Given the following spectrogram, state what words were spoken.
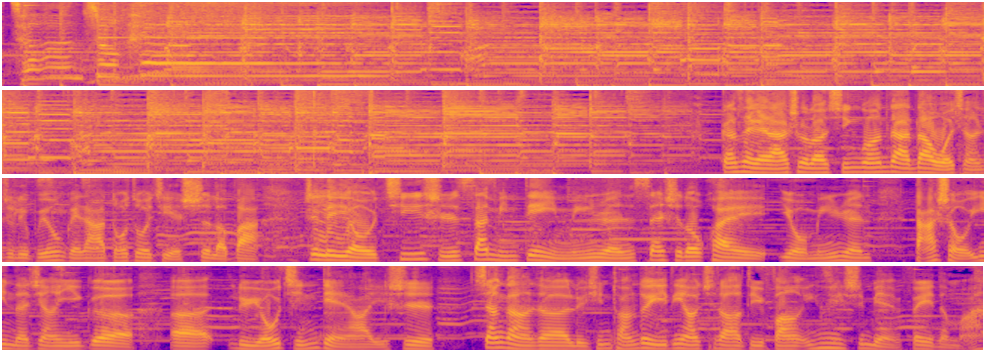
叹俗气？刚才给大家说到星光大道，我想这里不用给大家多做解释了吧？这里有七十三名电影名人，三十多块有名人打手印的这样一个呃旅游景点啊，也是香港的旅行团队一定要去到的地方，因为是免费的嘛。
